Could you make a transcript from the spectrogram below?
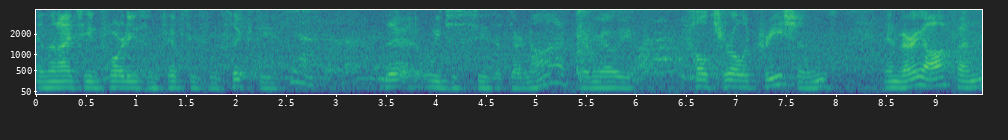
in the 1940s and 50s and 60s yeah we just see that they're not. They're merely cultural accretions, and very often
